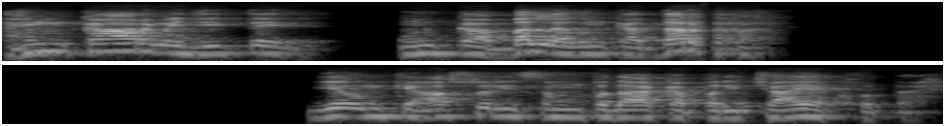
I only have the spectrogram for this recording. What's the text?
अहंकार में जीते, उनका बल उनका दर्प, ये उनके आसुरी संपदा का परिचायक होता है।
